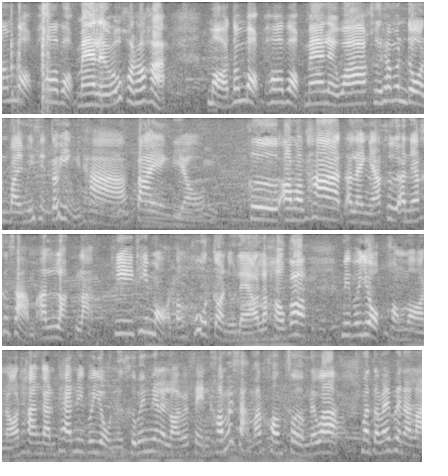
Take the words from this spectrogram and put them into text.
ต้องบอกพ่อบอกแม่เลยว่าอุ๊ยขอโทษค่ะ หมอต้องบอกพ่อบอกแม่เลยว่า คือถ้ามันโดนไปมีสิทธิ์เจ้าหญิงนิทราตายอย่างเดียว คือเอามาพาดอะไรเงี้ยคืออันเนี้ยคือสามอันหลักๆ ที่ที่หมอต้องพูดก่อนอยู่แล้ว แล้วเขาก็ มีประโยคของหมอเนาะทางการแพทย์มีประโยคนึงคือไม่มีอะไรร้อยเปอร์เซ็นต์เขาไม่สามารถคอนเฟิร์มได้ว่ามันจะไม่เป็นอะไร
